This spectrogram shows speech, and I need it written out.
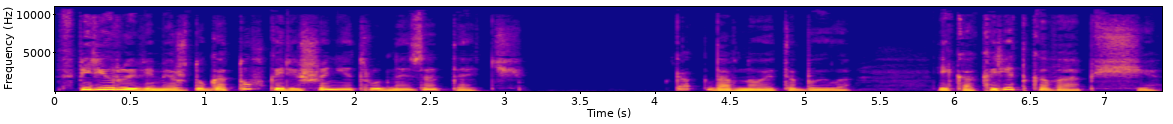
в перерыве между готовкой решения трудной задачи. Как давно это было, и как редко вообще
